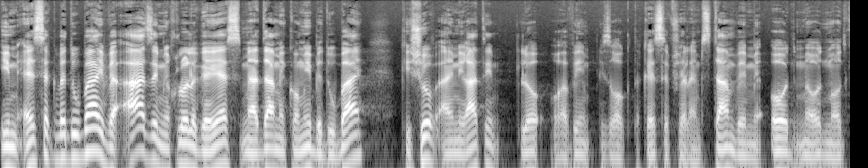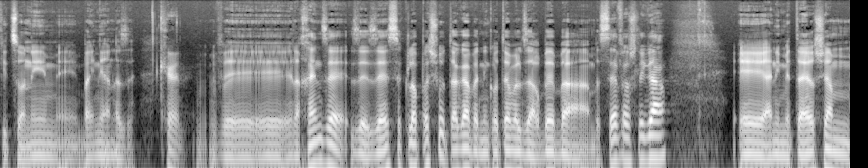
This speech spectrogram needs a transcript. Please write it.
עם עסק בדובאי, ואז הם יוכלו לגייס מאדם מקומי בדובאי, כי שוב, האמירתים לא אוהבים לזרוק את הכסף שלהם סתם, והם מאוד מאוד מאוד קיצוניים אה, בעניין הזה. כן. ולכן זה, זה, זה עסק לא פשוט. אגב, אני כותב על זה הרבה בספר שלי גם. אה, אני מתאר שם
